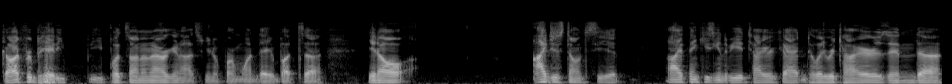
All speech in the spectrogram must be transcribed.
God forbid, he he puts on an Argonauts uniform one day. But uh, you know, I just don't see it. I think he's going to be a Tiger Cat until he retires, and uh,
